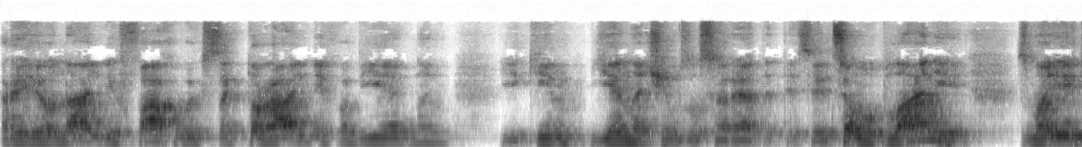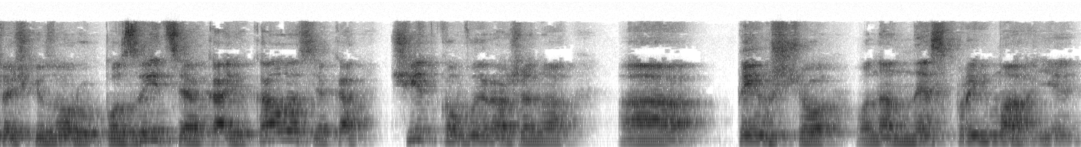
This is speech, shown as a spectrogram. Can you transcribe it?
регіональних, фахових, секторальних об'єднань, яким є над чим зосередитися. І в цьому плані, з моєї точки зору, позиція Каї Калас, яка чітко виражена. А, тим, що вона не сприймає,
